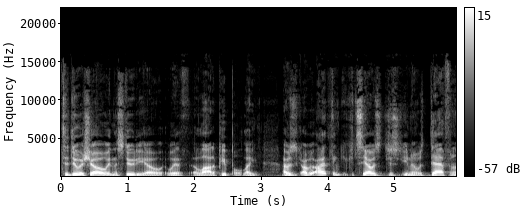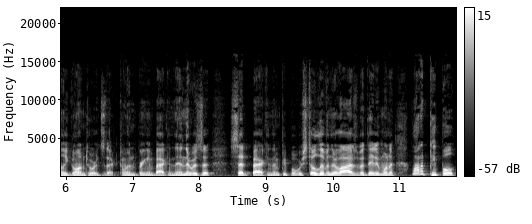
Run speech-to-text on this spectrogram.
to do a show in the studio with a lot of people. Like I was, I think you could see I was just, you know, was definitely going towards that, coming, bringing back. And then there was a setback, and then people were still living their lives, but they didn't want to. A lot of people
